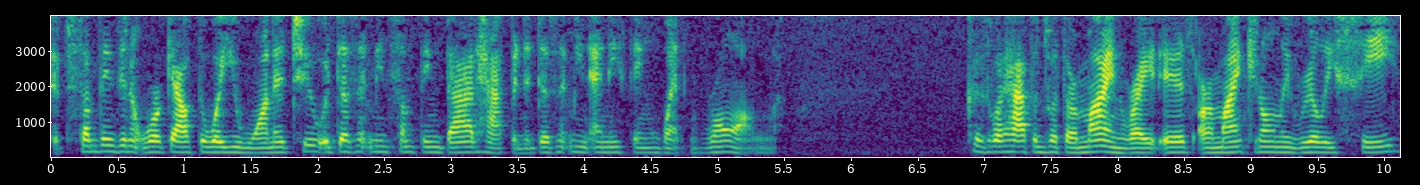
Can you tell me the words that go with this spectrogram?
If something didn't work out the way you wanted to, it doesn't mean something bad happened. It doesn't mean anything went wrong. Because what happens with our mind, right, is our mind can only really see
